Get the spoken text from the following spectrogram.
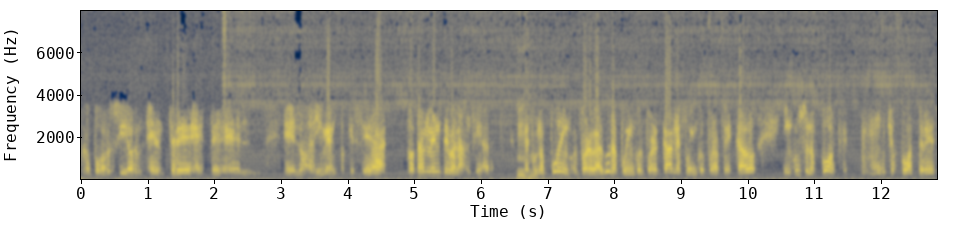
proporción entre este, eh, los alimentos que sea totalmente balanceada. O sea, que uno puede incorporar verduras, puede incorporar carnes, puede incorporar pescado, incluso los postres, muchos postres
